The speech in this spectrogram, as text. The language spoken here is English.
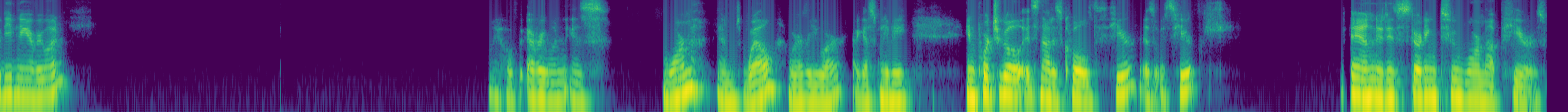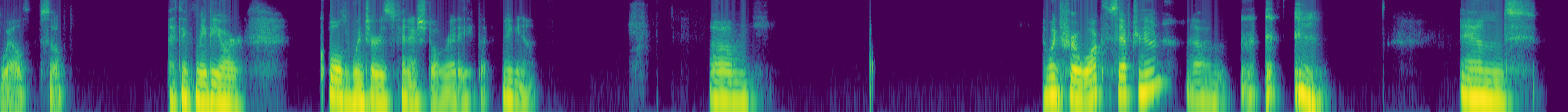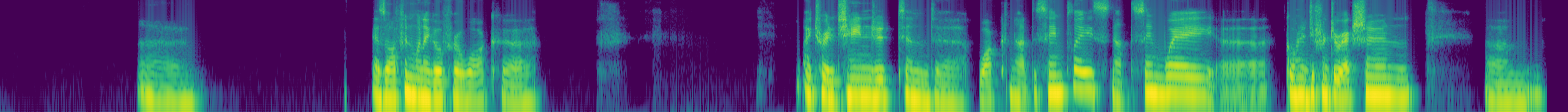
Good evening, everyone. I hope everyone is warm and well wherever you are. I guess maybe in Portugal it's not as cold here as it is here. And it is starting to warm up here as well. So I think maybe our cold winter is finished already, but maybe not. Um, I went for a walk this afternoon. Um, and uh, as often when I go for a walk, uh, I try to change it and uh, walk not the same place, not the same way, uh, go in a different direction, um,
